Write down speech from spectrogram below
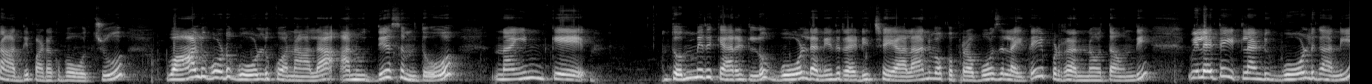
సాధ్యపడకపోవచ్చు. వాళ్ళు కూడా గోల్డ్ కొనాలా అనే ఉద్దేశంతో నైన్ కే తొమ్మిది క్యారెట్లు గోల్డ్ అనేది రెడీ చేయాలా అని ఒక ప్రపోజల్ అయితే ఇప్పుడు రన్ అవుతా ఉంది. వీళ్ళైతే ఇట్లాంటి గోల్డ్ కానీ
